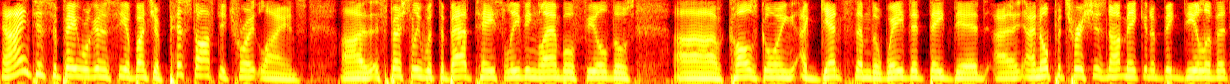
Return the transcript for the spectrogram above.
and I anticipate we're going to see a bunch of pissed off Detroit Lions Lions, uh, especially with the bad taste leaving Lambeau Field, those uh, calls going against them the way that they did. I, I know Patricia's not making a big deal of it.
